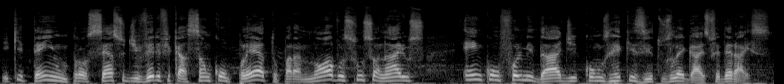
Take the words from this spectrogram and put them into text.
e que tem um processo de verificação completo para novos funcionários em conformidade com os requisitos legais federais.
